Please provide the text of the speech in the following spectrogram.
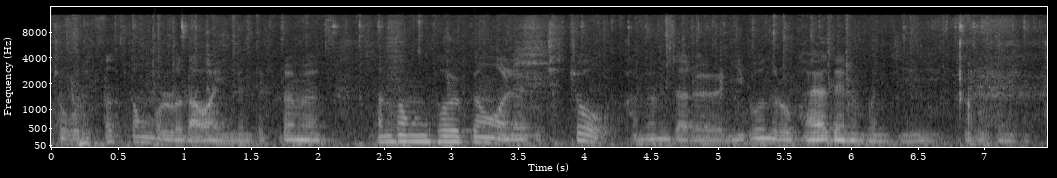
접촉을 했었던 걸로 나와 있는데 그러면 삼성서울병원 관련해서 최초 감염자를 이분으로 봐야 되는 건지 그 부분 좀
